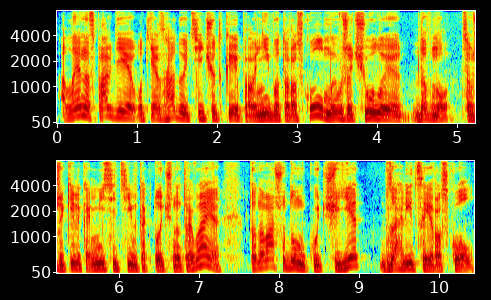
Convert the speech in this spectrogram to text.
Але насправді, от я згадую ці чутки про нібито розкол. Ми вже чули давно. Це вже кілька місяців так точно триває. То на вашу думку, чи є взагалі цей розкол?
